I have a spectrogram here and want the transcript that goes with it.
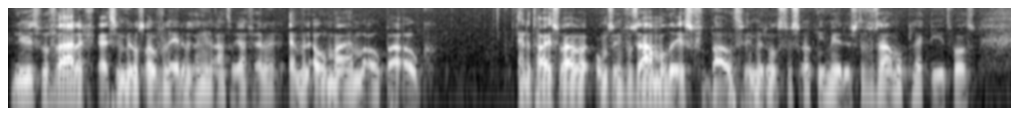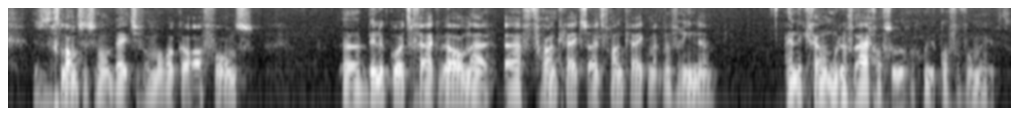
nu is mijn vader is inmiddels overleden, we zijn nu een aantal jaar verder. En mijn oma en mijn opa ook. En het huis waar we ons in verzamelden is verbouwd inmiddels, dus ook niet meer dus de verzamelplek die het was. Dus het glans is wel een beetje van Marokko af voor ons. Uh, binnenkort ga ik wel naar uh, Frankrijk, Zuid-Frankrijk, met mijn vrienden. En ik ga mijn moeder vragen of ze nog een goede koffer voor me heeft.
